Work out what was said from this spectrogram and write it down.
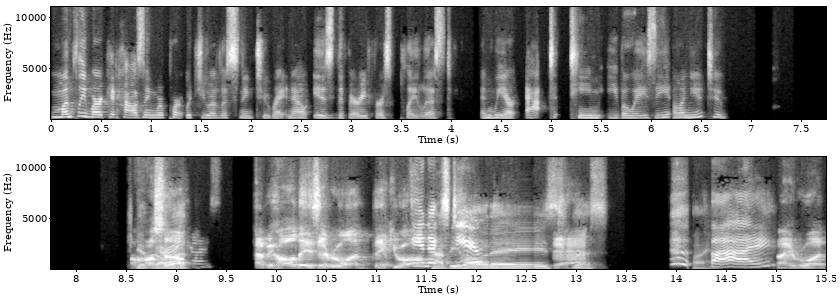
monthly market housing report, which you are listening to right now, is the very first playlist. And we are at Team Evo AZ on YouTube. Awesome. All right. Happy holidays, everyone. Thank you all. See you next Happy year. holidays. Yeah. Yes. Bye. Bye. Bye, everyone.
